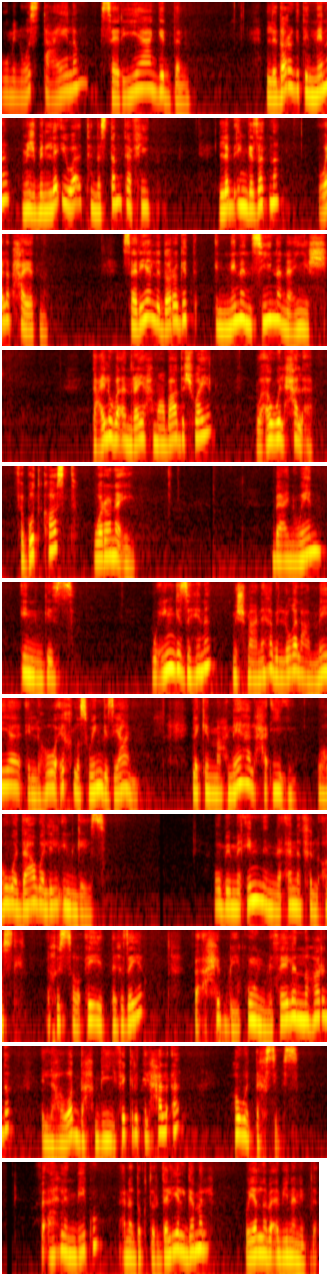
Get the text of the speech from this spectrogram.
ومن وسط عالم سريع جدا لدرجة إننا مش بنلاقي وقت نستمتع فيه لا بإنجازاتنا ولا بحياتنا. سريع لدرجة إننا نسينا نعيش. تعالوا بقى نريح مع بعض شوية وأول حلقة في بودكاست ورانا إيه؟ بعنوان إنجز. وإنجز هنا مش معناها باللغة العامية اللي هو إخلص وانجز يعني لكن معناها الحقيقي وهو دعوة للإنجاز. وبما إن إن أنا في الأصل أخصائية تغذية فأحب يكون مثال النهاردة اللي هوضح بيه فكرة الحلقة هو التخسيس. فأهلا بيكم أنا دكتور داليا الجمل ويلا بقى بينا نبدأ.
